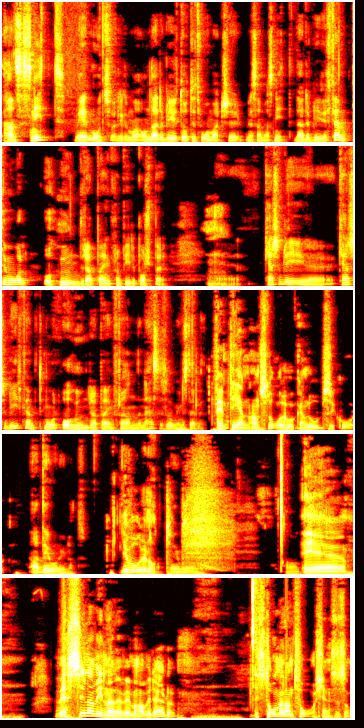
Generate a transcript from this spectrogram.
hans snitt, med liksom, om det hade blivit 82 matcher med samma snitt, det hade blivit 50 mål och 100 poäng från Filip Forsberg. Mm. Kanske, blir, kanske blir 50 mål och 100 poäng från den här säsongen istället. 51, han slår Håkan Loobs rekord. Ja, det vore ju något. Det vore något. Det vore något. Ja. Eh, Vessina vinnare, vem har vi där då? Det står mellan två känns det som.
